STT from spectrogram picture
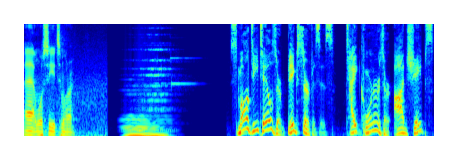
Uh, and we'll see you tomorrow. Small details are big surfaces. Tight corners are odd shapes.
